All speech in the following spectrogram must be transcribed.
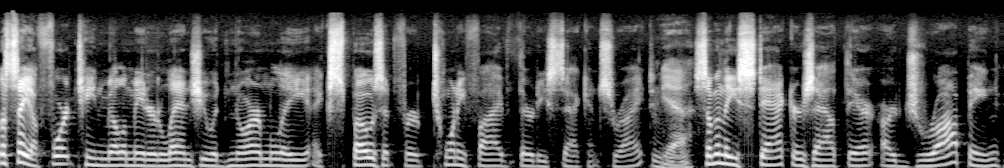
Let's say a 14 millimeter lens, you would normally expose it for 25, 30 seconds, right? Mm-hmm. Yeah. Some of these stackers out there are dropping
